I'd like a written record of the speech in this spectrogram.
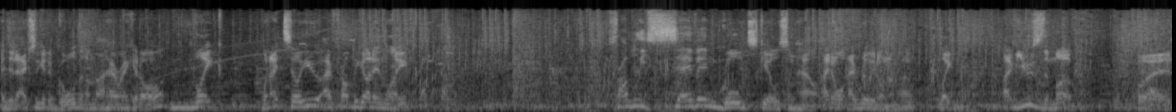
I did actually get a gold and I'm not high rank at all. Like, when I tell you, I've probably gotten like probably seven gold scales somehow. I don't, I really don't know how. Like, I've used them up, but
